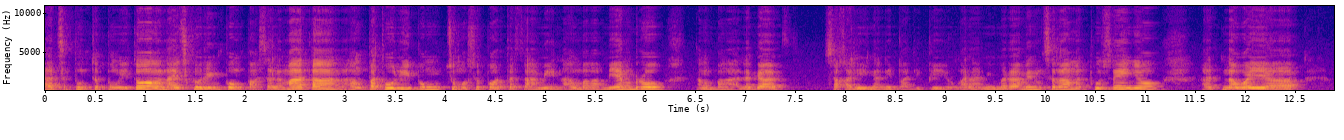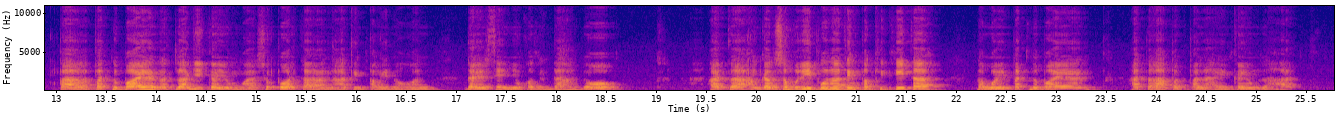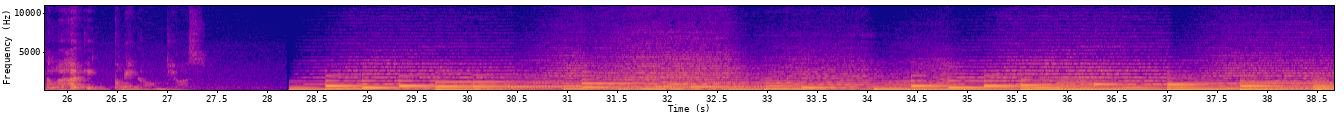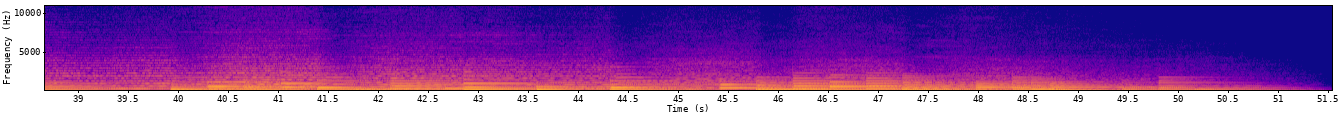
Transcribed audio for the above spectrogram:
At sa punto pong ito, nais ko rin pong pasalamatan ang patuloy pong sumusuporta sa amin, ang mga miyembro ng mga alagad sa kalinga ni Padipeo. Maraming maraming salamat po sa inyo at naway ah, pa, patnubayan at lagi kayong uh, suportahan ng ating Panginoon dahil sa inyong kagandahang loob. At ah, hanggang sa muli po nating pagkikita, naway patnubayan at uh, pagpalain kayong lahat ng ating Panginoong Diyos.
